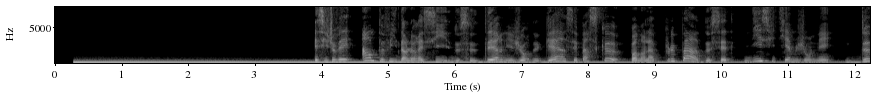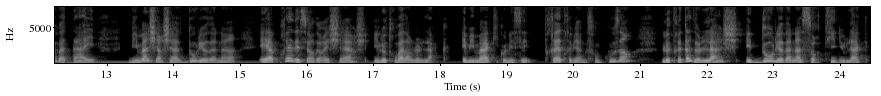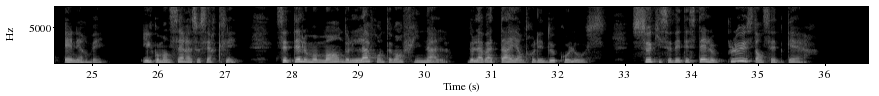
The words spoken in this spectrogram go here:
Et si je vais un peu vite dans le récit de ce dernier jour de guerre, c'est parce que pendant la plupart de cette 18e journée de bataille, Bhima chercha Duryodhana et après des heures de recherche, il le trouva dans le lac. Et Bhima, qui connaissait très très bien son cousin, le traita de lâche et Duryodhana sortit du lac énervé. Ils commencèrent à se cercler. C'était le moment de l'affrontement final, de la bataille entre les deux colosses ceux qui se détestaient le plus dans cette guerre.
